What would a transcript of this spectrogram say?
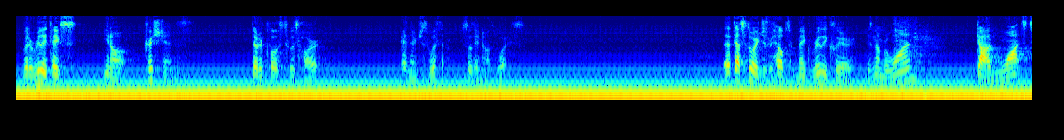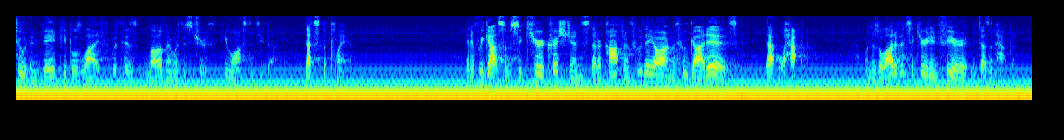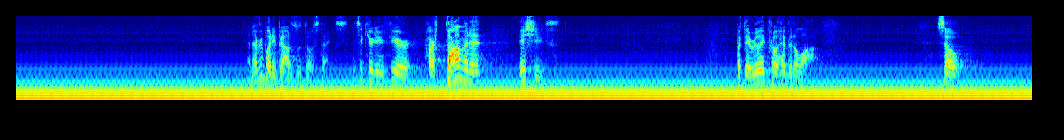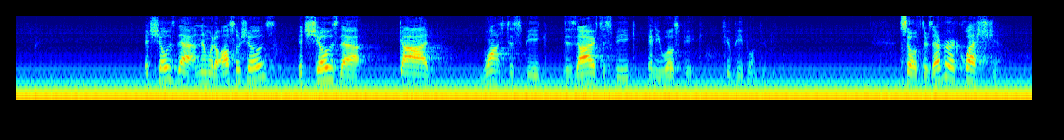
But it really takes, you know, Christians that are close to his heart and they're just with him so they know his voice. That, that story just helps make really clear is number one, God wants to invade people's life with his love and with his truth. He wants to do that. That's the plan. And if we got some secure Christians that are confident with who they are and with who God is, that will happen. There's a lot of insecurity and fear, it doesn't happen. And everybody battles with those things. Insecurity and fear are dominant issues. But they really prohibit a lot. So, it shows that. And then what it also shows? It shows that God wants to speak, desires to speak, and He will speak to people people. So if there's ever a question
